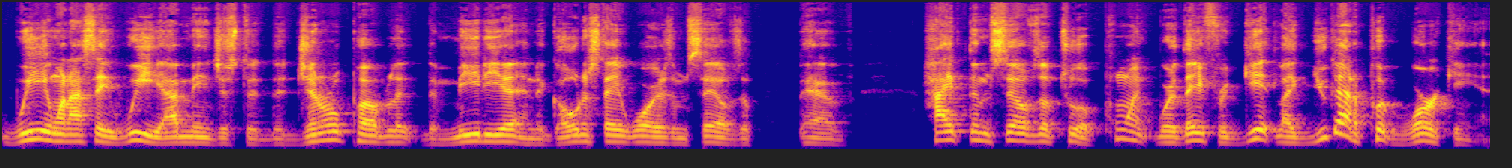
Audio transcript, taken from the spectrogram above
we, when I say we, I mean just the, the general public, the media, and the Golden State Warriors themselves have, hyped themselves up to a point where they forget, like, you got to put work in.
